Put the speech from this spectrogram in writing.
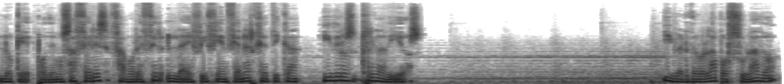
Lo que podemos hacer es favorecer la eficiencia energética y de los regadíos. Iberdrola, por su lado,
